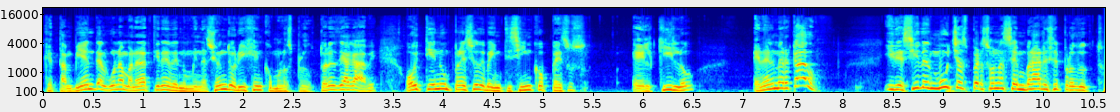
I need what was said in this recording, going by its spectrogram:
que también de alguna manera tiene denominación de origen como los productores de agave, hoy tiene un precio de 25 pesos el kilo en el mercado y deciden muchas personas sembrar ese producto.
